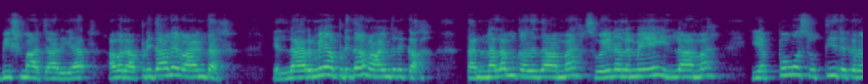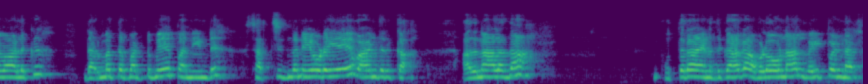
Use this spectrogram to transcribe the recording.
பீஷ்மாச்சாரியார். அவர் அப்படிதானே வாழ்ந்தார். எல்லாருமே அப்படிதான் வாழ்ந்திருக்கா. தன்னலம் கருதாம சுயநலமே இல்லாம எப்பவும் சுத்தி இருக்கிறவாளுக்கு தர்மத்தை மட்டுமே பண்ணிட்டு சச்சிந்தனையோடையே வாழ்ந்திருக்கா. அதனாலதான் உத்தராயணத்துக்காக அவ்வளோ நாள் வெயிட் பண்ணார்.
